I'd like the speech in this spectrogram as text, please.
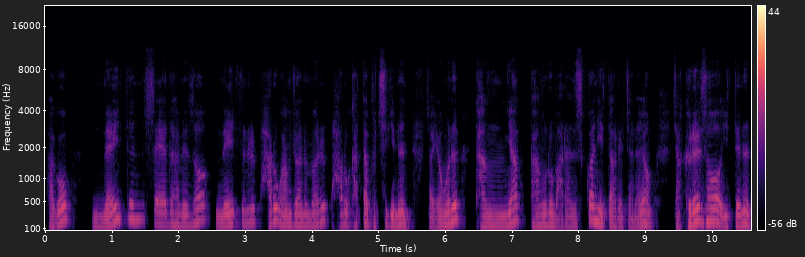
하고 Nathan said 하면서 Nathan을 바로 강조하는 말을 바로 갖다 붙이기는 자 영어는 강약 강으로 말하는 습관이 있다 그랬잖아요. 자 그래서 이때는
